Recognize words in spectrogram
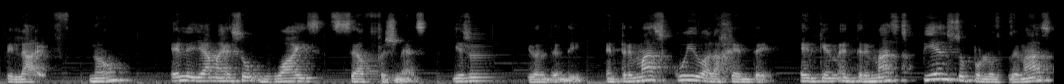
happy life, ¿no? Él le llama eso wise selfishness. Y eso yo entendí. Entre más cuido a la gente, entre más pienso por los demás,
